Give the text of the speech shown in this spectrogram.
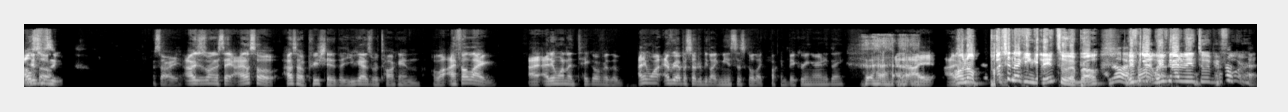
I this Also- was a- Sorry, I just want to say I also I also appreciated that you guys were talking a lot. I felt like I, I didn't want to take over the. I didn't want every episode to be like me and Cisco like fucking bickering or anything. And I, I oh no, appreciated Punch and I can get into it, bro. No, We've saw got we've gotten into it I saw before.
